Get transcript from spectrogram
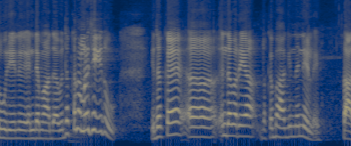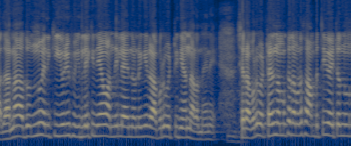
സൂര്യൽ എന്റെ മാതാവ് ഇതൊക്കെ നമ്മൾ ചെയ്തു. ഇതൊക്കെ എന്താ പറയുക ഇതൊക്കെ ഭാഗ്യം തന്നെയല്ലേ? സാധാരണ അതൊന്നും എനിക്ക് ഈ ഒരു ഫീൽഡിലേക്ക് ഞാൻ വന്നില്ല എന്നുണ്ടെങ്കിൽ റബ്ബർ വെട്ടി ഞാൻ നടന്നേനെ. പക്ഷെ റബ്ബർ വെട്ടാൻ നമുക്ക് നമ്മുടെ സാമ്പത്തികമായിട്ടൊന്നും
